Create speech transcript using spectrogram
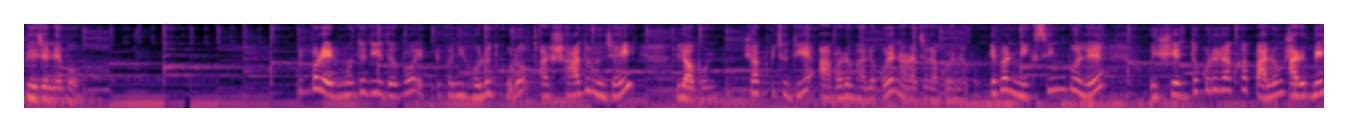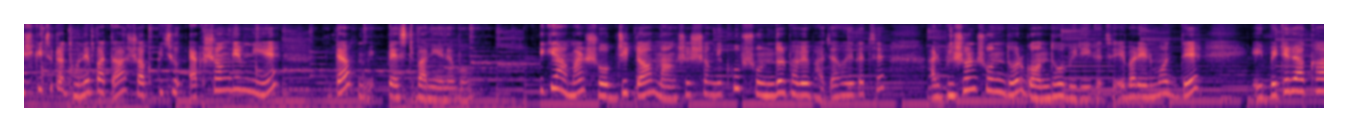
ভেজে নেব। এরপর এর মধ্যে দিয়ে দেবো একটুখানি হলুদ গুঁড়ো আর স্বাদ অনুযায়ী লবণ। সব কিছু দিয়ে আবারও ভালো করে নাড়াচাড়া করে নেব। এবার মিক্সিং বলে ওই সেদ্ধ করে রাখা পালং আর বেশ কিছুটা ধনে পাতা সব কিছু একসঙ্গে নিয়ে একটা পেস্ট বানিয়ে নেব। এদিকে আমার সবজিটা মাংসের সঙ্গে খুব সুন্দরভাবে ভাজা হয়ে গেছে আর ভীষণ সুন্দর গন্ধও বেরিয়ে গেছে। এবার এর মধ্যে এই বেটে রাখা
